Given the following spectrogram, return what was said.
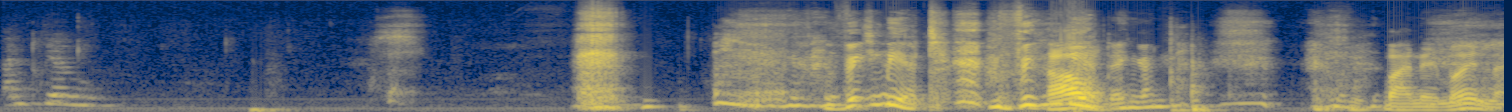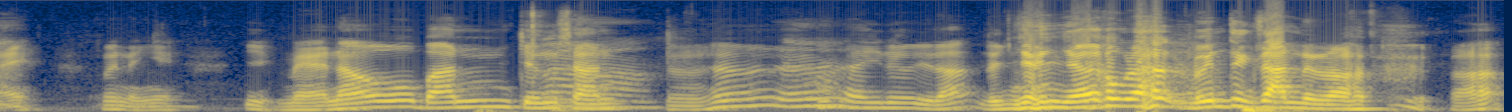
bánh chưng. vĩnh biệt vĩnh Không. biệt anh anh bài này mới nãy mới nãy nghe. Gì mẹ nấu bánh trưng À. xanh. Ừ, hay đưa gì đó. Thì nhớ nhớ không đó bánh trưng xanh được rồi. Đó.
